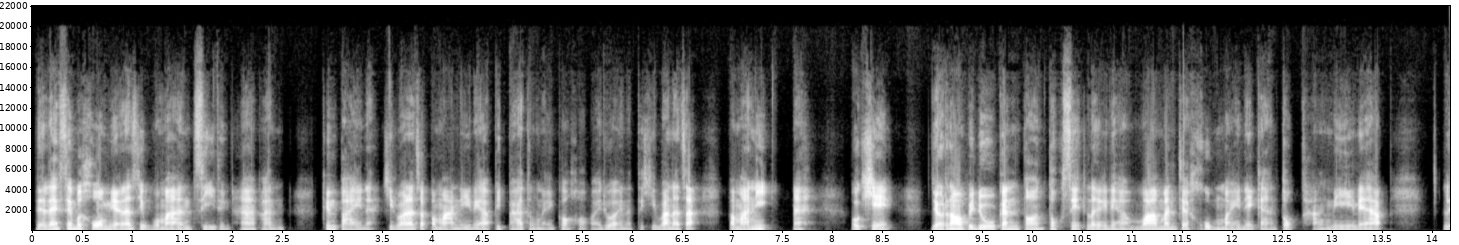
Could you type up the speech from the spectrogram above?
เหรียญแรก Cyber Chrome เนี่ยน่าจะประมาณ 4-5,000ขึ้นไปนะคิดว่าน่าจะประมาณนี้นะครับผิดพลาดตรงไหนก็ขออภัยด้วยนะแต่คิดว่าน่าจะประมาณนี้นะโอเค เดี๋ยวเราไปดูกันตอนตกเสร็จเลยนะครับ ว่ามันจะคุ้มไหมในการตกครั้งนี้นะครับเร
